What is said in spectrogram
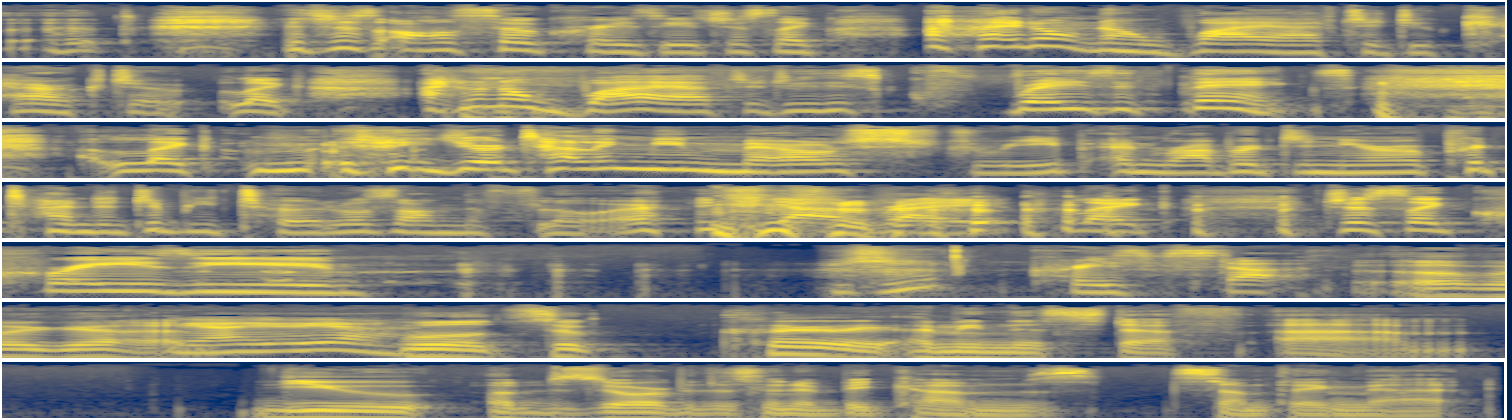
said it's just all so crazy. It's just like i don't know why i have to do character like i don't know why i have to do these crazy things. Like m- you're telling me meryl streep and robert de niro pretended to be turtles on the floor? Yeah right. Like just like crazy crazy stuff. Oh my god. Yeah, yeah, yeah. Well, so clearly, I mean, this stuff, um, you absorb this and it becomes something that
